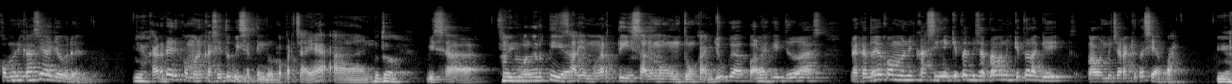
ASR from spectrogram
Komunikasi aja udah. Iya. Karena dari komunikasi itu bisa timbul kepercayaan, Betul. bisa Saling timbul- mengerti ya. saling mengerti, saling menguntungkan juga, apalagi jelas. Nah katanya komunikasinya kita bisa tahu nih kita lagi lawan bicara kita siapa. Iya.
